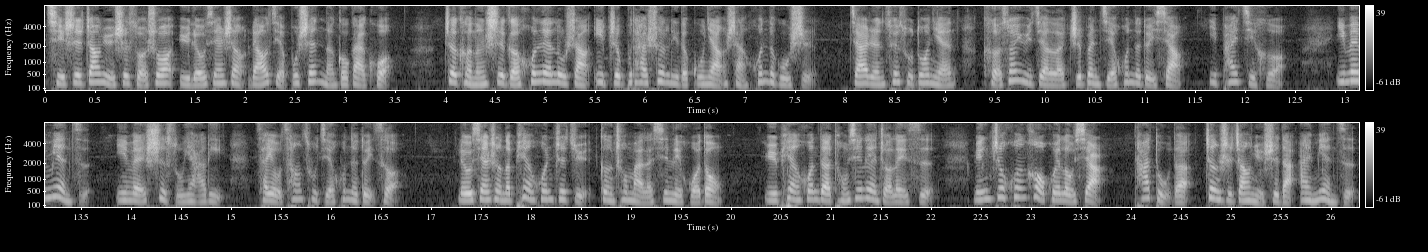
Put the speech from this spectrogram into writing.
岂是张女士所说与刘先生了解不深能够概括？这可能是个婚恋路上一直不太顺利的姑娘闪婚的故事。家人催促多年，可算遇见了直奔结婚的对象，一拍即合。因为面子，因为世俗压力，才有仓促结婚的对策。刘先生的骗婚之举更充满了心理活动，与骗婚的同性恋者类似，明知婚后会露馅儿。他赌的正是张女士的爱面子。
